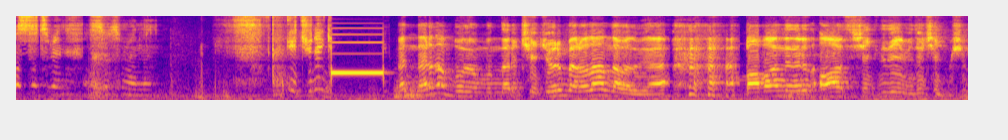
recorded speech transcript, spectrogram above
Isıt beni. Isıt beni. İçine g- Ben nereden buluyorum bunları çekiyorum ben onu anlamadım ya. Babaannelerin ağız şekli diye video çekmişim.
